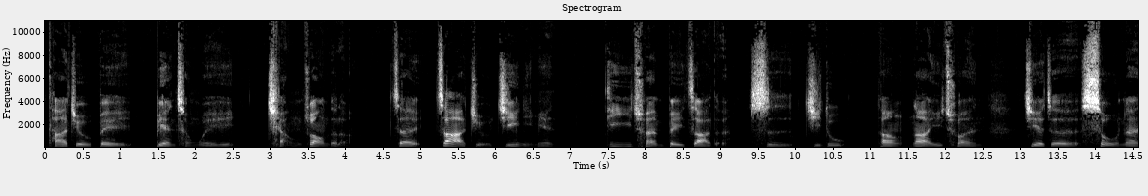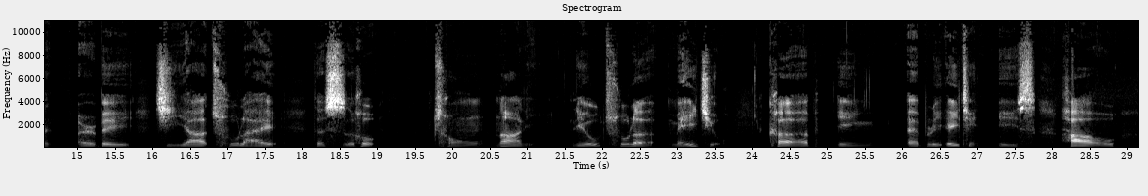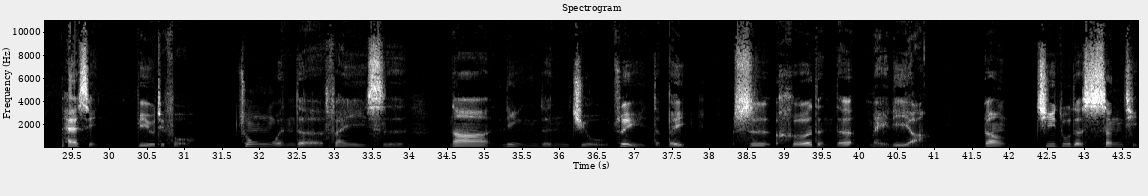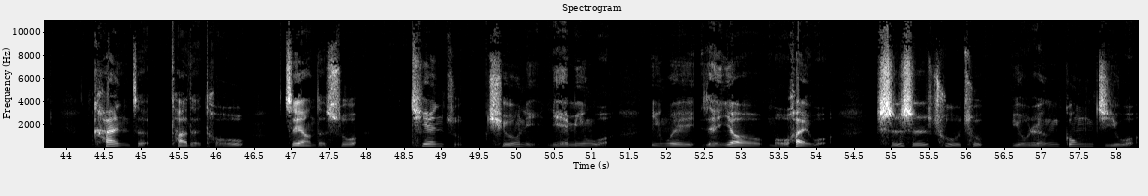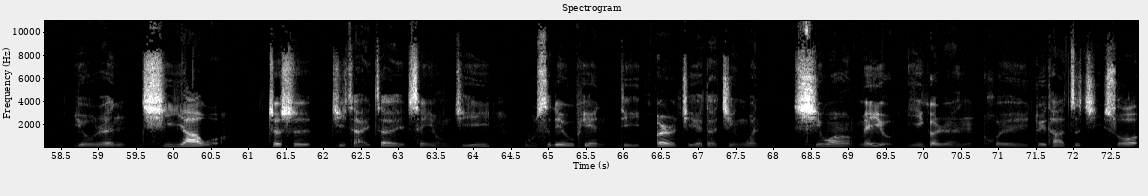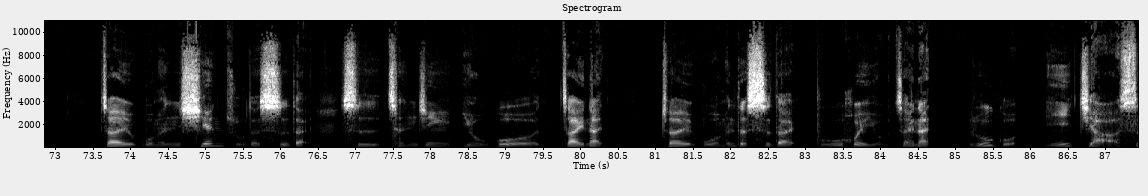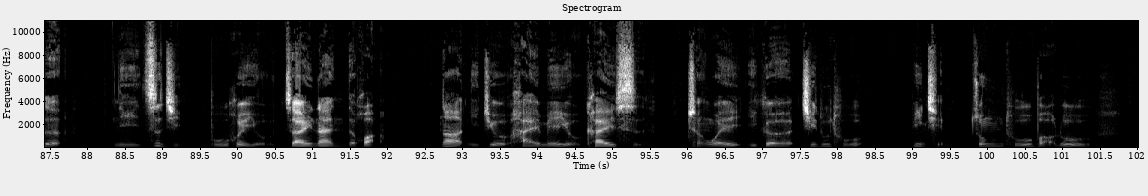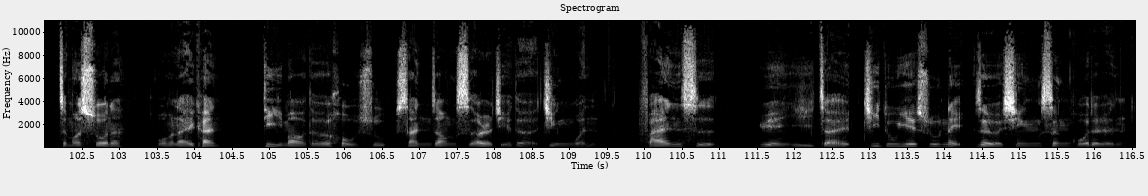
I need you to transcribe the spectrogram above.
他就被变成为强壮的了。在榨酒机里面，第一串被榨的是基督。当那一串借着受难而被挤压出来的时候，从那里流出了美酒。Curb in abbreviating is how passing beautiful。中文的翻译是那令人酒醉的杯是何等的美丽啊！让基督的身体看着他的头，这样的说：“天主，求你怜悯我。”因为人要谋害我，时时处处有人攻击我，有人欺压我。这是记载在《圣咏集》五十六篇第二节的经文。希望没有一个人会对他自己说，在我们先祖的世代是曾经有过灾难。在我们的时代不会有灾难。如果你假设你自己不会有灾难的话，那你就还没有开始成为一个基督徒，并且中途保路怎么说呢？我们来看《地茂德后书》三章十二节的经文。凡是愿意在基督耶稣内热心生活的人，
